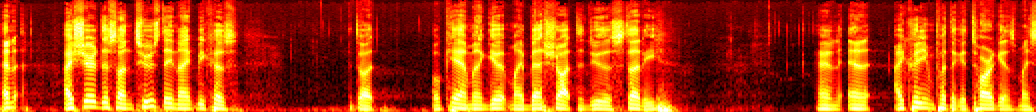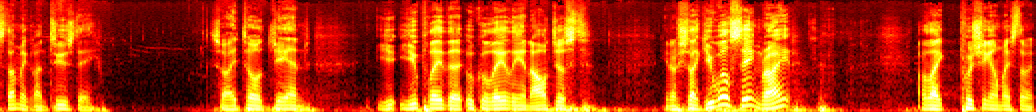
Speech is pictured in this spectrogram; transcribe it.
And I shared this on Tuesday night because I thought, okay, I'm going to give it my best shot to do this study. And and I couldn't even put the guitar against my stomach on Tuesday. So I told Jan, you, you play the ukulele and I'll just, you know, she's like, you will sing, right? I'm like pushing on my stomach.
